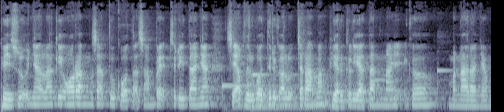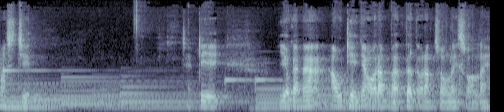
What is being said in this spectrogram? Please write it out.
Besoknya lagi orang satu kota sampai ceritanya si Abdul Qadir kalau ceramah biar kelihatan naik ke menaranya masjid. Jadi ya karena audiennya orang Baghdad, orang soleh-soleh.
